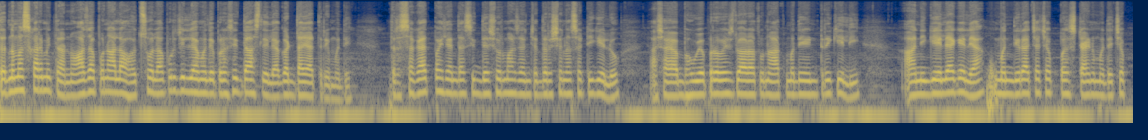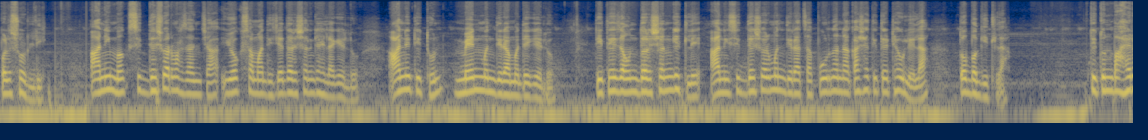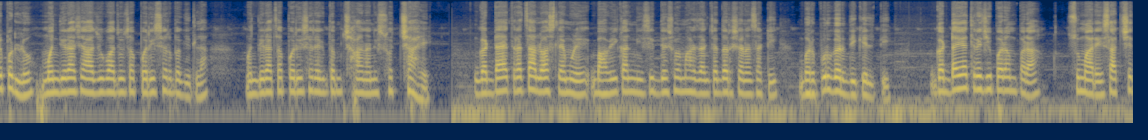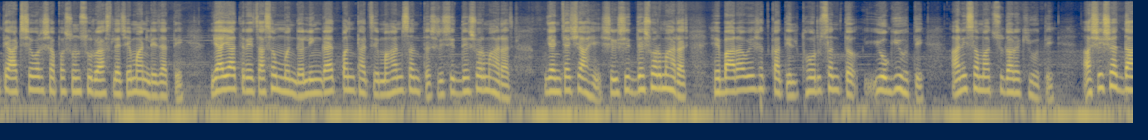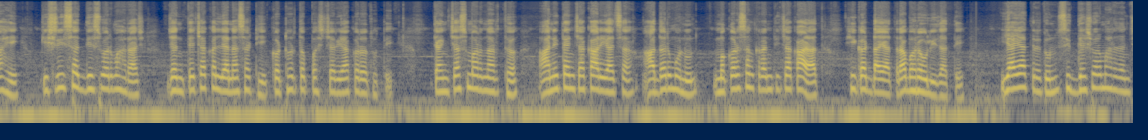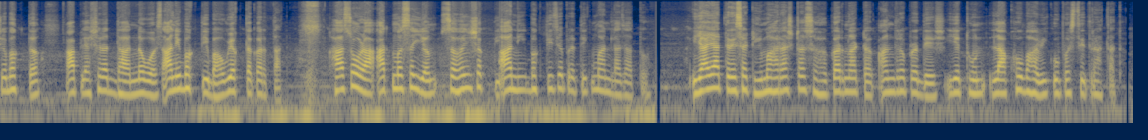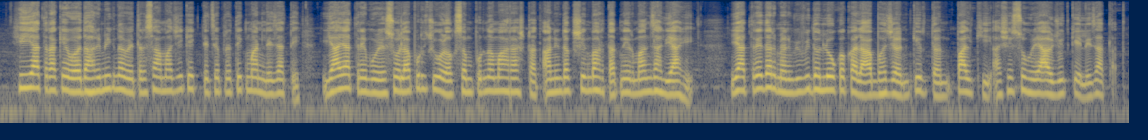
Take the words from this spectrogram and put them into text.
तर नमस्कार मित्रांनो आज आपण आलो आहोत सोलापूर जिल्ह्यामध्ये प्रसिद्ध असलेल्या गड्डा यात्रेमध्ये. तर सगळ्यात पहिल्यांदा सिद्धेश्वर महाराजांच्या दर्शनासाठी गेलो. अशा भव्य प्रवेशद्वारातून आतमध्ये एंट्री केली आणि गेल्या गेल्या मंदिराच्या चप्पल स्टँडमध्ये चप्पल सोडली. आणि मग सिद्धेश्वर महाराजांच्या योग समाधीचे दर्शन घ्यायला गेलो आणि तिथून मेन मंदिरामध्ये गेलो. तिथे जाऊन दर्शन घेतले आणि सिद्धेश्वर मंदिराचा पूर्ण नकाशा तिथे ठेवलेला तो बघितला. तिथून बाहेर पडलो मंदिराच्या आजूबाजूचा परिसर बघितला. मंदिराचा परिसर एकदम छान आणि स्वच्छ आहे. गड्डा यात्रा चालू असल्यामुळे भाविकांनी सिद्धेश्वर महाराजांच्या दर्शनासाठी भरपूर गर्दी केली गड्डा यात्रेची परंपरा सुमारे सातशे ते आठशे वर्षापासून सुरू असल्याचे मानले जाते. या यात्रेचा संबंध लिंगायत पंथाचे महान संत श्री सिद्धेश्वर महाराज यांच्याशी आहे. श्री सिद्धेश्वर महाराज हे बाराव्या शतकातील थोर संत योगी होते आणि समाजसुधारकही होते. अशी श्रद्धा आहे की श्री सिद्धेश्वर महाराज जनतेच्या कल्याणासाठी कठोर तपश्चर्या करत होते. त्यांच्या स्मरणार्थ आणि त्यांच्या कार्याचा आदर म्हणून मकर संक्रांतीच्या काळात ही गड्डा यात्रा भरवली जाते. या यात्रेतून सिद्धेश्वर महाराजांचे भक्त आपल्या श्रद्धा नवस आणि भक्तिभाव व्यक्त करतात. हा सोहळा आत्मसंयम सहनशक्ती आणि भक्तीचे प्रतीक मानला जातो. या यात्रेसाठी महाराष्ट्रासह कर्नाटक आंध्र प्रदेश येथून लाखो भाविक उपस्थित राहतात. ही यात्रा केवळ धार्मिक नव्हे तर सामाजिक एकतेचे प्रतीक मानले जाते. या यात्रेमुळे सोलापूरची ओळख संपूर्ण महाराष्ट्रात आणि दक्षिण भारतात निर्माण झाली आहे. यात्रेदरम्यान विविध लोककला भजन कीर्तन पालखी असे सोहळे आयोजित केले जातात.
